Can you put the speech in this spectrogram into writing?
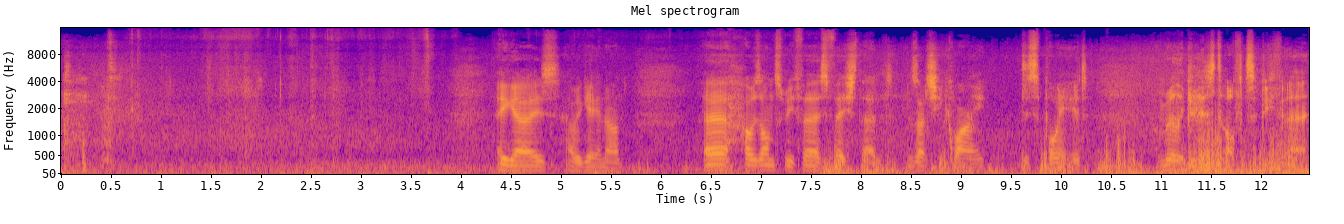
hey guys, how are we getting on? Uh, I was on to my first fish then. I was actually quite disappointed. I'm really pissed off to be fair.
